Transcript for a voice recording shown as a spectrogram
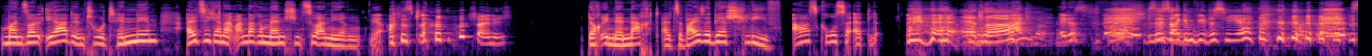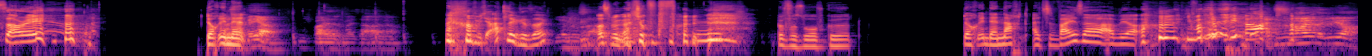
Und man soll eher den Tod hinnehmen, als sich an einem anderen Menschen zu ernähren. Ja, alles klar, wahrscheinlich. Doch in der Nacht, als Weiser Bär schlief, aß große Adler. Adler. Ey, das ist voll schlimm. sagen wir das hier. Sorry. Doch in der. Bär, nicht weißer Adler. Hab ich Adler gesagt? Ja, Aus mir gar nicht aufgefallen. Ich bin einfach so aufgehört. Doch in der Nacht, als Weiser, aber ja. Ich wollte schon wieder ja.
